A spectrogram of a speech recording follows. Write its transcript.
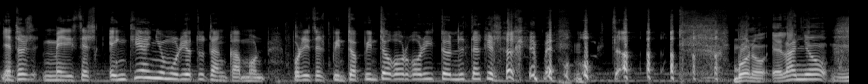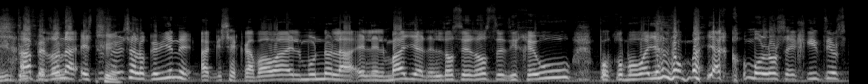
Y entonces me dices, ¿en qué año murió Tutankamón? Pues dices, Pinto Pinto Gorgorito, neta, que es la que me gusta. Bueno, el año Ah, perdona, ¿esto sabes a lo que viene? A que se acababa el mundo en, la, en el Maya, en el 1212. Dije, uh, pues como vayan los mayas como los egipcios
